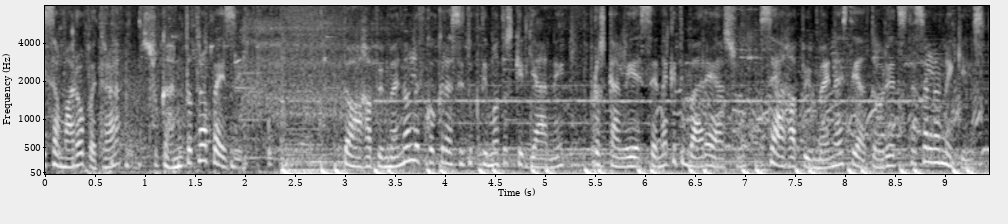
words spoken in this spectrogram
Η Σαμαρόπετρα σου κάνει το τραπέζι. Το αγαπημένο λευκό κρασί του κτήματος Κυριάννη προσκαλεί εσένα και την παρέα σου σε αγαπημένα εστιατόρια της Θεσσαλονίκης.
